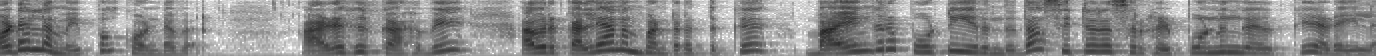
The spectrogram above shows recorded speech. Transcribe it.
உடலமைப்பும் கொண்டவர். அழகுக்காகவே அவர் கல்யாணம் பண்ணுறதுக்கு பயங்கர போட்டி இருந்து தான் சிற்றரசர்கள் பொண்ணுங்களுக்கு இடையில.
